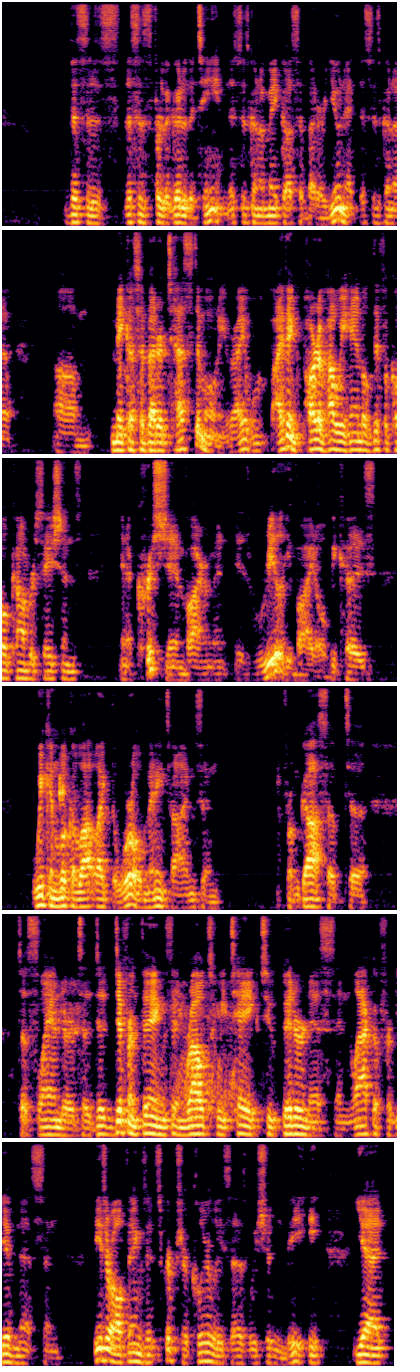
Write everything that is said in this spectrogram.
this is this is for the good of the team. This is going to make us a better unit. This is going to um, make us a better testimony, right? I think part of how we handle difficult conversations in a Christian environment is really vital because we can look a lot like the world many times, and from gossip to to slander to d- different things and routes we take to bitterness and lack of forgiveness and these are all things that scripture clearly says we shouldn't be yet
